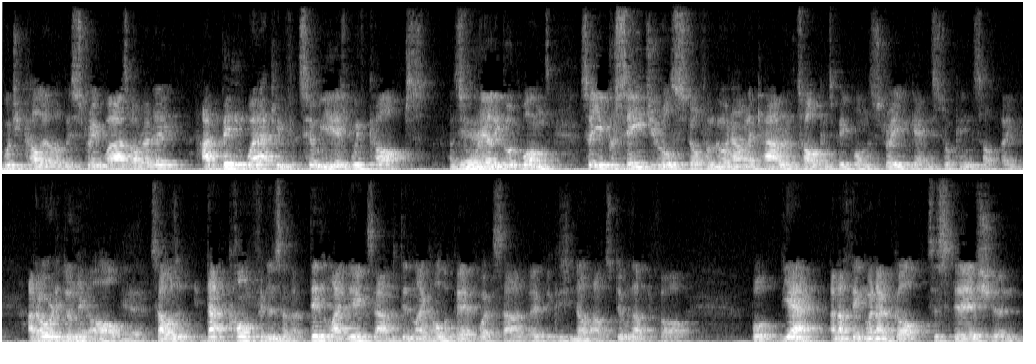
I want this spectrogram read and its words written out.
would you call it a little bit streetwise already? I'd been working for two years with cops and some Yeah. really good ones. So your procedural stuff and going out in a car and talking to people on the street and getting stuck in something, I'd already done it all. Yeah. So I was that confidence of it. Didn't like the exams, didn't like all the paperwork side of it because you know how to do that before. But yeah, and I think when I got to station,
